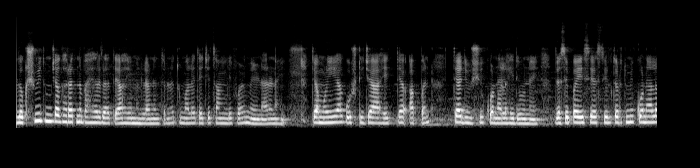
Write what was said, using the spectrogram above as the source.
लक्ष्मी तुमच्या घरातनं बाहेर जाते आहे म्हटल्यानंतर तुम्हाला त्याचे चांगले फळ मिळणार नाही. त्यामुळे या गोष्टी ज्या आहेत त्या आपण त्या दिवशी कोणालाही देऊ नये. जसे पैसे असतील तर तुम्ही कोणाला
